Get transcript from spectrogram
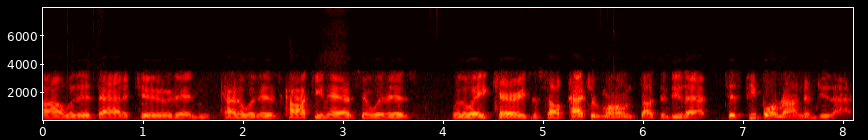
uh, with his attitude and kind of with his cockiness and with his with the way he carries himself. Patrick Mahomes doesn't do that. Just people around him do that.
